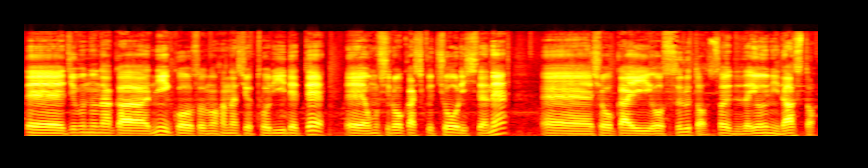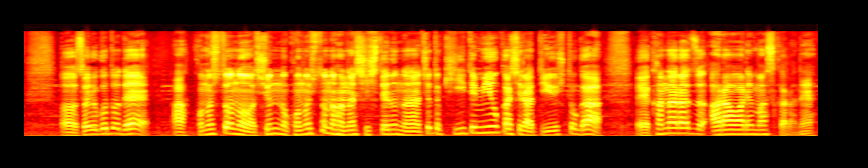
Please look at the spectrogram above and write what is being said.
で、自分の中にこう、その話を取り入れて、えー、面白おかしく調理してね、えー、紹介をすると、それで世に出すと。あそういうことで、あ、この人の、旬のこの人の話してるんだな、ちょっと聞いてみようかしらっていう人が、えー、必ず現れますからね。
